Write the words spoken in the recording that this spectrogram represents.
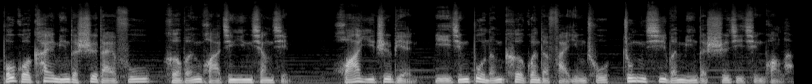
不过，开明的士大夫和文化精英相信。华夷之变已经不能客观地反映出中西文明的实际情况了，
